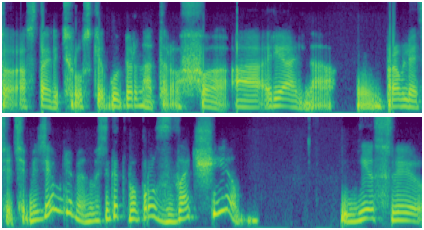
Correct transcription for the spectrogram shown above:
оставить русских губернаторов, а реально управлять этими землями, но возникает вопрос, зачем? Если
